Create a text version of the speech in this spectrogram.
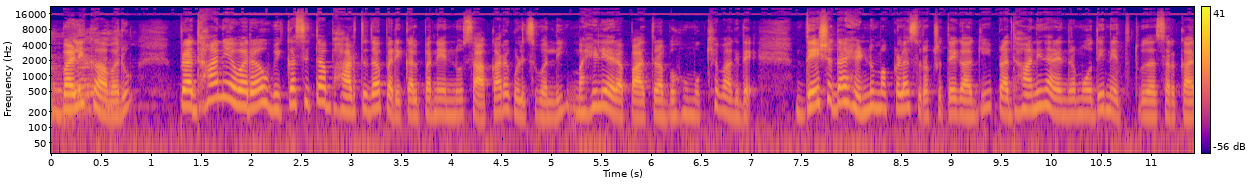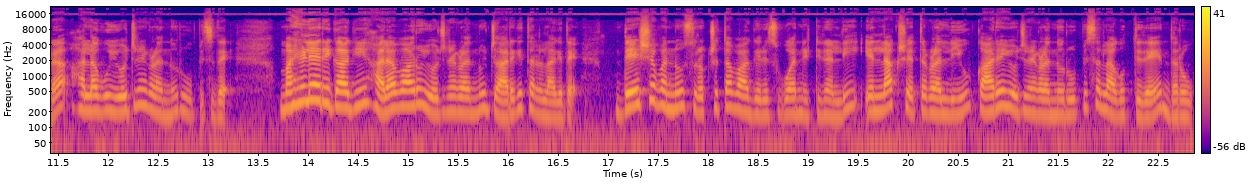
ಬಳಿಕ ಅವರು, ಪ್ರಧಾನಿಯವರ ವಿಕಸಿತ ಭಾರತದ ಪರಿಕಲ್ಪನೆಯನ್ನು ಸಾಕಾರಗೊಳಿಸುವಲ್ಲಿ ಮಹಿಳೆಯರ ಪಾತ್ರ ಬಹು ಮುಖ್ಯವಾಗಿದೆ. ದೇಶದ ಹೆಣ್ಣು ಮಕ್ಕಳ ಸುರಕ್ಷತೆಗಾಗಿ ಪ್ರಧಾನಿ ನರೇಂದ್ರ ಮೋದಿ ನೇತೃತ್ವದ ಸರ್ಕಾರ ಹಲವು ಯೋಜನೆಗಳನ್ನು ರೂಪಿಸಿದೆ. ಮಹಿಳೆಯರಿಗಾಗಿ ಹಲವಾರು ಯೋಜನೆಗಳನ್ನು ಜಾರಿಗೆ ತರಲಾಗಿದೆ. ದೇಶವನ್ನು ಸುರಕ್ಷಿತವಾಗಿರಿಸುವ ನಿಟ್ಟಿನಲ್ಲಿ ಎಲ್ಲಾ ಕ್ಷೇತ್ರಗಳಲ್ಲಿಯೂ ಕಾರ್ಯಯೋಜನೆಗಳನ್ನು ರೂಪಿಸಲಾಗುತ್ತಿದೆ ಎಂದರು.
